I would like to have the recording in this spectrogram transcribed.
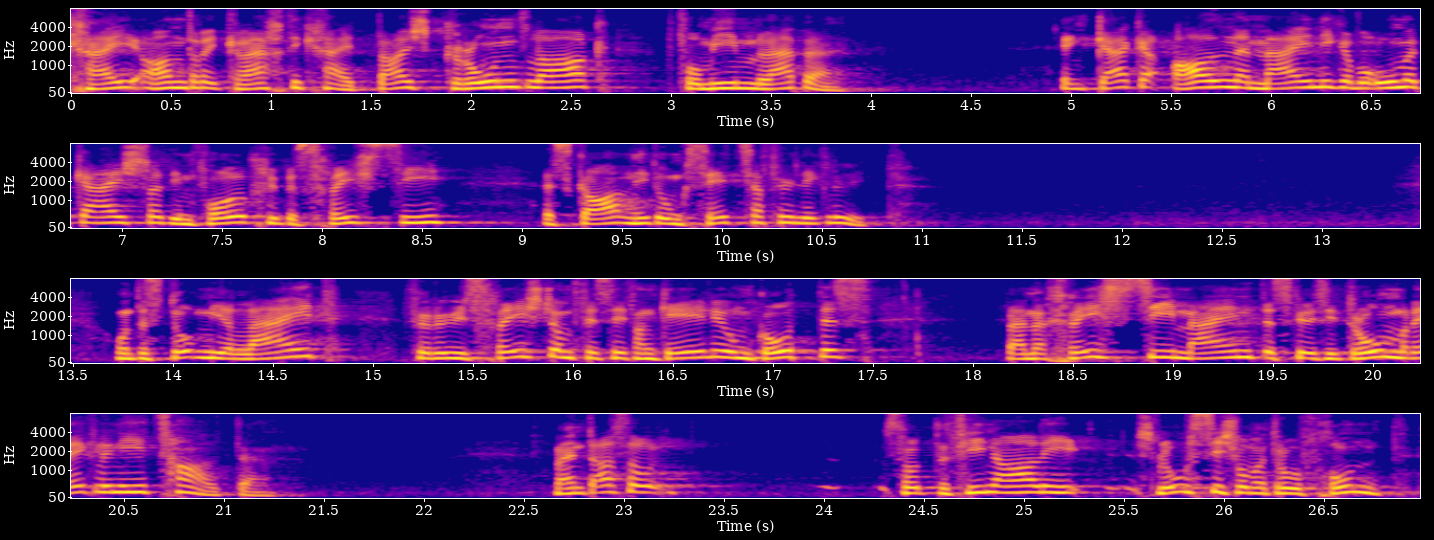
Keine andere Gerechtigkeit. Da ist die Grundlage von meinem Leben. Entgegen allen Meinungen, die umgeistert im Volk über das Christsein, es geht nicht um Gesetzerfüllung, Leute. Und es tut mir leid für uns Christen und für das Evangelium Gottes, wenn man Christ sein meint, es geht darum, Regeln einzuhalten. Wenn das so, so der finale Schluss ist, wo man drauf kommt.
